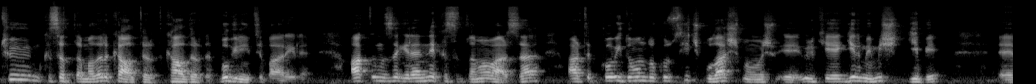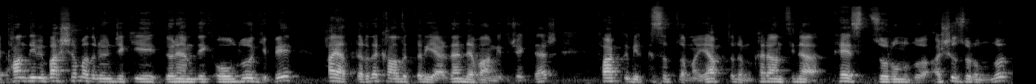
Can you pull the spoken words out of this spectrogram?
tüm kısıtlamaları kaldırdı, kaldırdı bugün itibariyle. Aklınıza gelen ne kısıtlama varsa artık Covid-19 hiç bulaşmamış, e, ülkeye girmemiş gibi e, pandemi başlamadan önceki dönemde olduğu gibi hayatları da kaldıkları yerden devam edecekler. Farklı bir kısıtlama, yaptırım, karantina, test zorunluluğu, aşı zorunluluğu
